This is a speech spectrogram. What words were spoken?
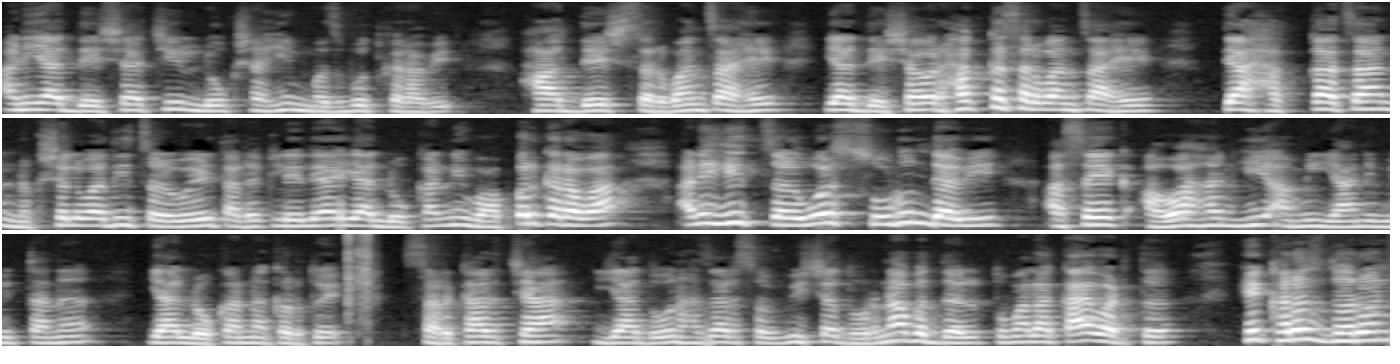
आणि या देशाची लोकशाही मजबूत करावी. हा देश सर्वांचा आहे या देशावर हक्क सर्वांचा आहे. त्या हक्काचा नक्षलवादी चळवळीत अडकलेल्या या लोकांनी वापर करावा आणि ही चळवळ सोडून द्यावी असं एक आवाहनही आम्ही या निमित्तानं या लोकांना करतोय. सरकारच्या या दोन हजार सव्वीसच्या धोरणाबद्दल तुम्हाला काय वाटतं? हे खरंच धोरण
